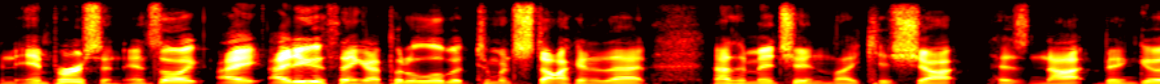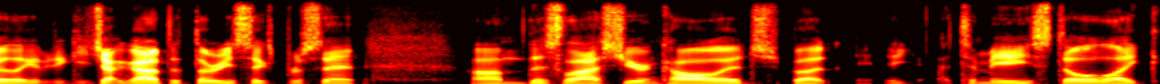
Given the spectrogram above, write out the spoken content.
in, in person. And so like I, I do think I put a little bit too much stock into that. Not to mention like his shot has not been good. Like he got up to 36% um, this last year in college, but to me still like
